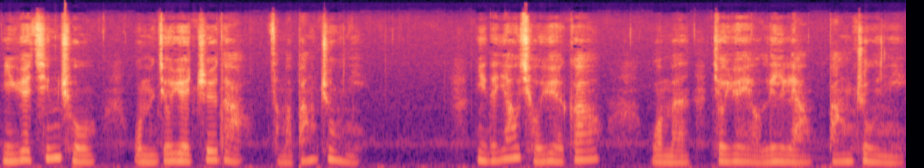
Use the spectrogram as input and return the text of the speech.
你越清楚，我们就越知道怎么帮助你。你的要求越高。我们就越有力量帮助你。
